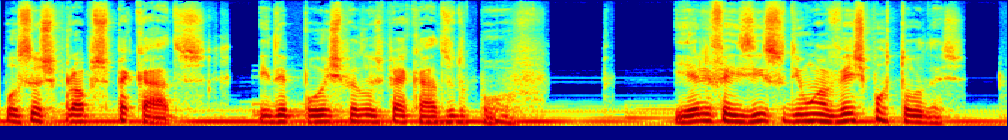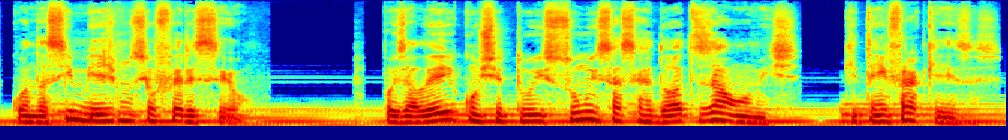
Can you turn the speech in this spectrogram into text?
por seus próprios pecados e depois pelos pecados do povo. E ele fez isso de uma vez por todas, quando a si mesmo se ofereceu. Pois a lei constitui sumos sacerdotes a homens que têm fraquezas,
